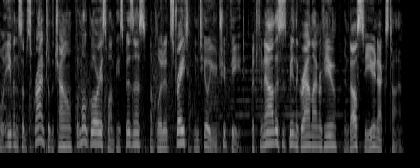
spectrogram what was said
or even subscribe to the channel for more glorious One Piece business uploaded straight into your YouTube feed. But for now, this has been the Grand Line Review and I'll see you next time.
